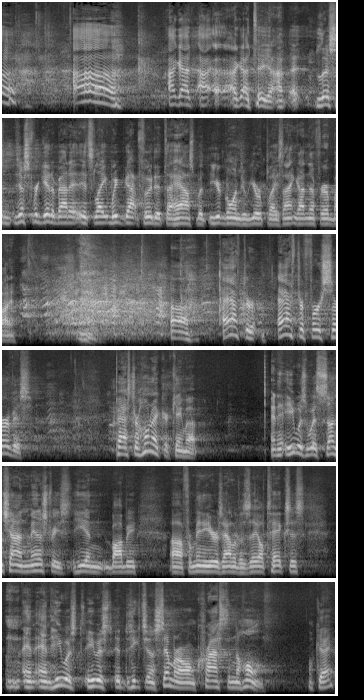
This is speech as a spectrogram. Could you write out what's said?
Uh, uh, I got, I, I, got to tell you, I, listen, just forget about it. It's late. We've got food at the house, but you're going to your place. I ain't got enough for everybody. uh, after, after first service, Pastor Honecker came up and he was with Sunshine Ministries, he and Bobby, uh, for many years out of Azle, Texas. And, and he, was, he was teaching a seminar on Christ in the home, okay?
